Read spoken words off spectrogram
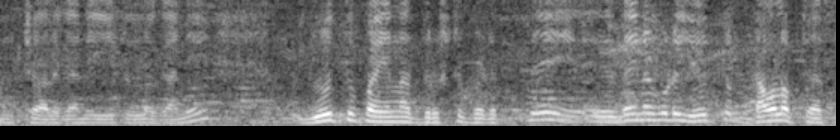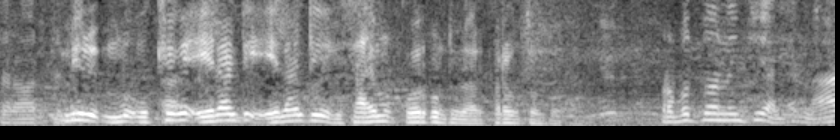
నృత్యాలు కానీ వీటిల్లో కానీ యూత్ పైన దృష్టి పెడితే ఏదైనా కూడా యూత్ డెవలప్ చేస్తారు ఆర్ట్ మీరు ముఖ్యంగా ఎలాంటి ఎలాంటి సాయం కోరుకుంటున్నారు ప్రభుత్వంతో ప్రభుత్వం నుంచి అంటే నా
